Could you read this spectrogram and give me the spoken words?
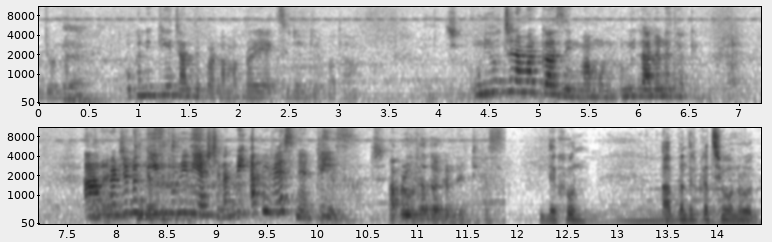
করার জন্য। ওখানে গিয়ে জানতে পারলাম আপনার এই অ্যাক্সিডেন্টের কথা। উনি হচ্ছেন আমার কাজিন মামুন। উনি লন্ডনে থাকেন। আপনার জন্য গিফট উনি নিয়ে আসছেন। আপনি আপনি রেস্ট নেন প্লিজ আপনার ওঠার দরকার নেই ঠিক আছে। দেখুন আপনাদের কাছে অনুরোধ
